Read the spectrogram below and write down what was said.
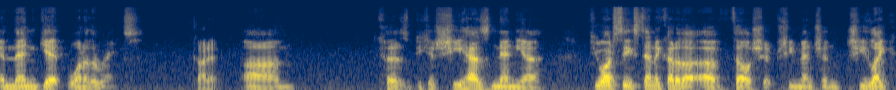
and then get one of the rings Got it. um, because because she has Nenya. If you watch the extended cut of the of Fellowship, she mentioned she like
